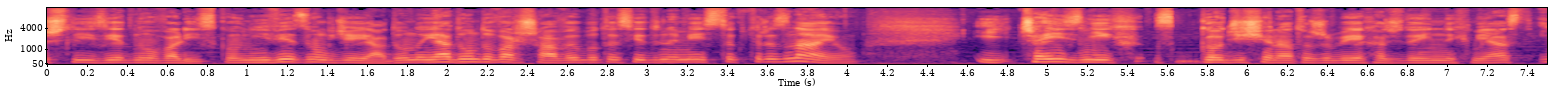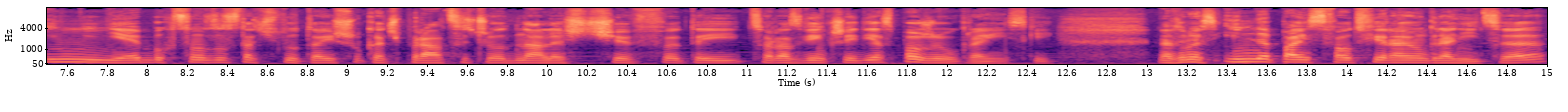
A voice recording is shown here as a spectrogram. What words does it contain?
wyszli z jedną walizką, nie wiedzą, gdzie jadą, no jadą do Warszawy, bo to jest jedyne miejsce, które znają. I część z nich zgodzi się na to, żeby jechać do innych miast, inni nie, bo chcą zostać tutaj, szukać pracy, czy odnaleźć się w tej coraz większej diasporze ukraińskiej. Natomiast inne państwa otwierają granice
